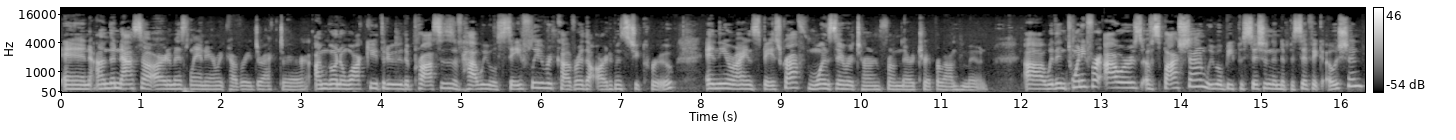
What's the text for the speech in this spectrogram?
and I'm the NASA Artemis Landing and Recovery Director. I'm going to walk you through the process of how we will safely recover the Artemis 2 crew and the Orion spacecraft once they return from their trip around the moon. Uh, within 24 hours of splashdown, we will be positioned in the Pacific Ocean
